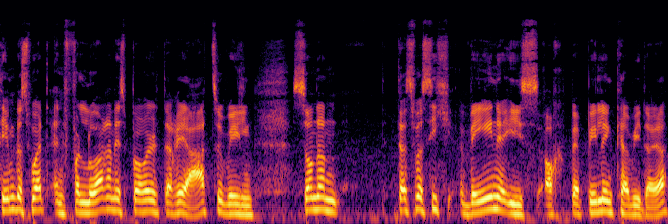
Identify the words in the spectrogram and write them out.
dem das Wort ein verlorenes Proletariat zu wählen, sondern das, was ich wähne, ist, auch bei Belenka wieder, ja,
